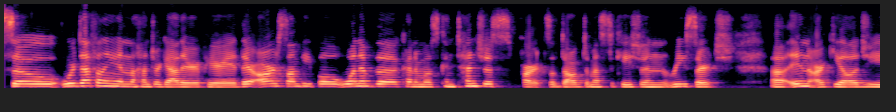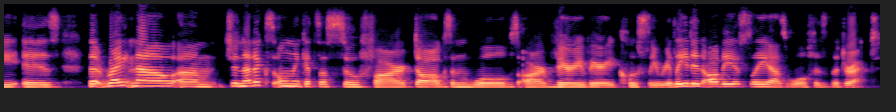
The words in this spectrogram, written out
So we're definitely in the hunter gatherer period. There are some people, one of the kind of most contentious parts of dog domestication research uh, in archaeology is that right now, um, genetics only gets us so far. Dogs and wolves are very, very closely related, obviously, as wolf is the direct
